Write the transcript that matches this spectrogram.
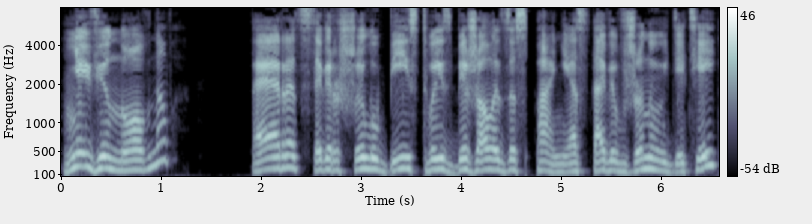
Невиновного? Перец совершил убийство и сбежал из Испании, оставив жену и детей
